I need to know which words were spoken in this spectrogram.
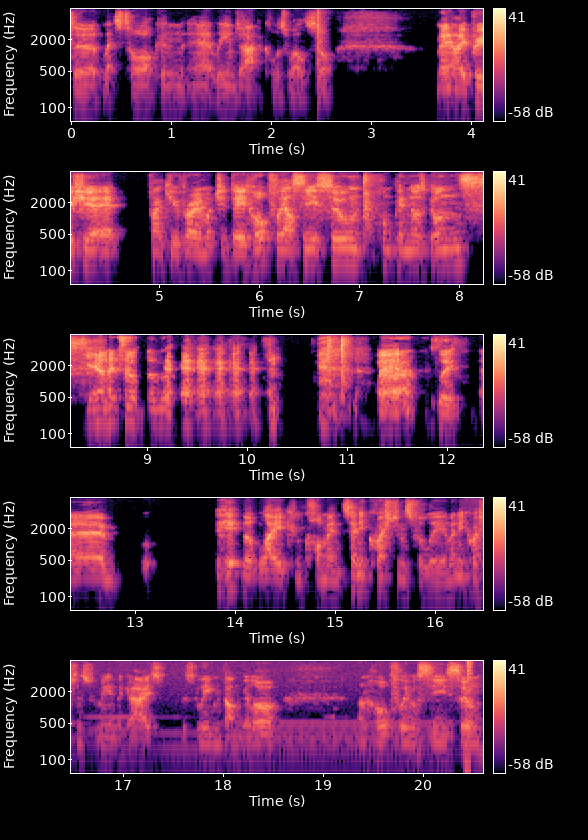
to Let's Talk and uh, Liam's article as well. So, mate, I appreciate it. Thank you very much indeed. Hopefully, I'll see you soon, pumping those guns. Yeah, let's hope. uh, um, hit the like and comments. Any questions for Liam? Any questions for me and the guys? Just leave them down below, and hopefully we'll see you soon.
